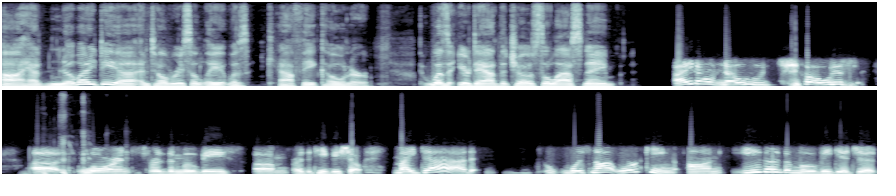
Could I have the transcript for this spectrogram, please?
I had no idea until recently it was Kathy Kohner. Was it your dad that chose the last name? I don't know who chose uh, Lawrence for the movies um, or the TV show. My dad was not working on either the movie Gidget.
